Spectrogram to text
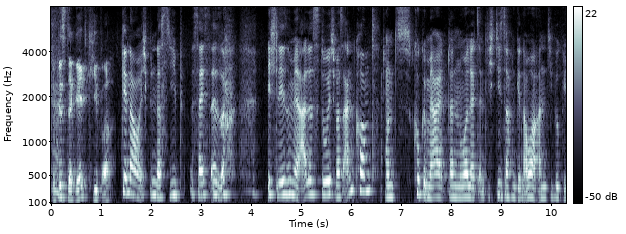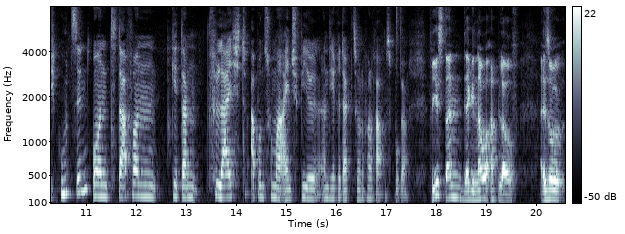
Du bist der Gatekeeper. Genau, ich bin das Sieb. Das heißt also, ich lese mir alles durch, was ankommt und gucke mir halt dann nur letztendlich die Sachen genauer an, die wirklich gut sind. Und davon geht dann vielleicht ab und zu mal ein Spiel an die Redaktion von Ravensburger. Wie ist dann der genaue Ablauf? Also,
